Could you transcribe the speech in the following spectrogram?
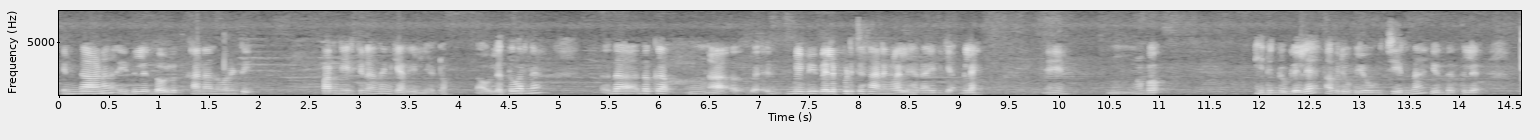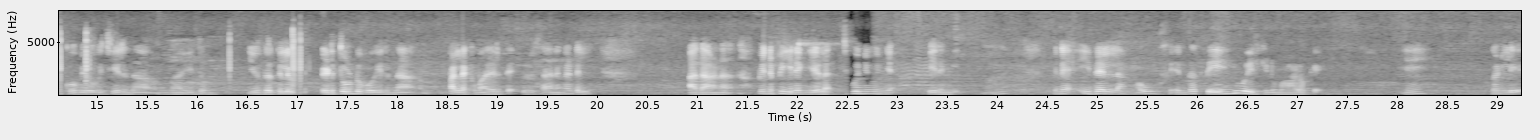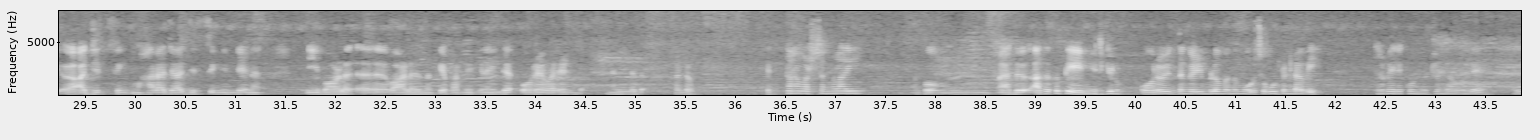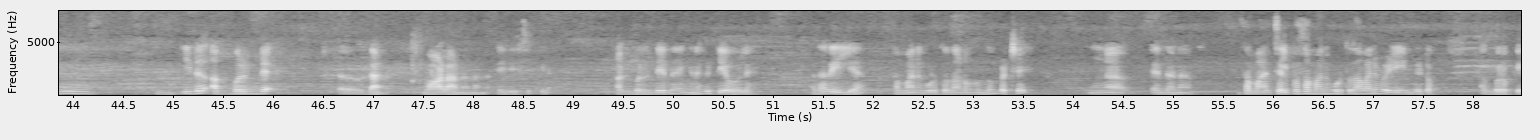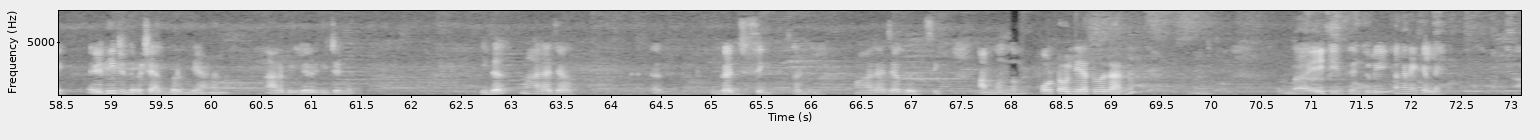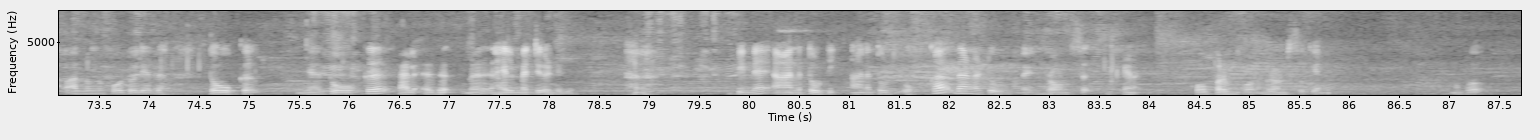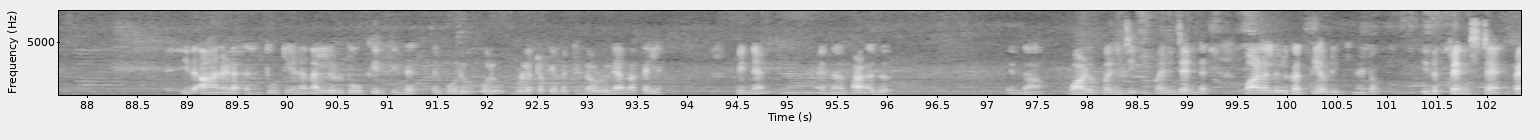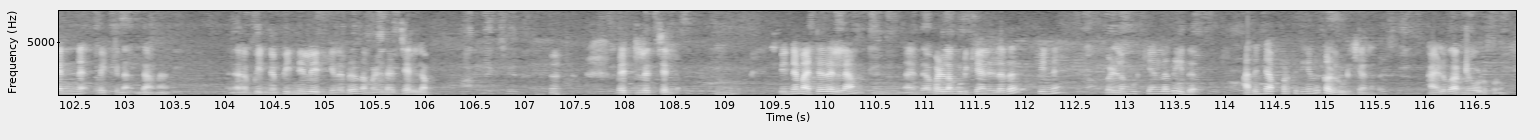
എന്താണ് ഇതിൽ ദൗലത്ത് ഖാന എന്ന് പറഞ്ഞിട്ട് പറഞ്ഞിരിക്കണമെന്ന് എനിക്കറിയില്ല കേട്ടോ. ദൗലത്ത് പറഞ്ഞാൽ ഇതാ ഇതൊക്കെ മേ ബി വിലപ്പിടിച്ച സാധനങ്ങളല്ലേ അതായിരിക്കാം അല്ലേ? ഏ അപ്പോൾ ഇതിന്റെ ഉള്ളിൽ അവർ ഉപയോഗിച്ചിരുന്ന യുദ്ധത്തിൽ ഒക്കെ ഉപയോഗിച്ചിരുന്ന ഇതും യുദ്ധത്തിൽ എടുത്തുകൊണ്ട് പോയിരുന്ന പല്ലക്ക് മാതിരത്തെ ഒരു സാധനം കണ്ടില്ലേ? അതാണ്. പിന്നെ പീരങ്കികൾ കുഞ്ഞു കുഞ്ഞ് പീരങ്കി. പിന്നെ ഇതെല്ലാം ഓ എന്താ തേഞ്ഞു പോയിരിക്കുന്നു വാളൊക്കെ. കണ്ടില്ലേ അജിത് സിംഗ് മഹാരാജ അജിത് സിംഗിന്റെയാണ് ഈ വാൾ വാൾ എന്നൊക്കെ പറഞ്ഞിരിക്കുന്നത്. അതിന്റെ ഒരേ വരണ്ട് നല്ലത്. കണ്ടോ? എത്ര വർഷങ്ങളായി? അപ്പം അത് അതൊക്കെ തേഞ്ഞിരിക്കുന്നു. ഓരോ യുദ്ധം കഴിയുമ്പോഴും വന്ന് മുറിച്ച് കൂട്ടുണ്ടാവേ എത്ര പേരെ കൊന്നിട്ടുണ്ടാവും അല്ലേ? ഇത് അക്ബറിന്റെ ഇതാണ് വാളാണെന്നാണ് എഴുതി വെച്ചിരിക്കുന്നത് അക്ബറിന്റെ എങ്ങനെ കിട്ടിയ പോലെ അതറിയില്ല. സമ്മാനം കൊടുത്തതാണോ എന്നൊന്നും പക്ഷേ എന്താണ് സമ്മാനം ചിലപ്പോൾ സമ്മാനം കൊടുത്തതാവാനും വഴിയുണ്ട് കേട്ടോ. അക്ബറൊക്കെ എഴുതിയിട്ടുണ്ട് പക്ഷേ അക്ബറിന്റെ ആണെന്ന് അറബിയിൽ എഴുതിയിട്ടുണ്ട്. ഇത് മഹാരാജ ഗജ് സിംഗ് കണ്ടില്ലേ? മഹാരാജ ഗജ് സിംഗ്. അന്നൊന്നും ഫോട്ടോ ഇല്ലാത്തത് കാരണം എയ്റ്റീൻ സെഞ്ചുറി അങ്ങനെയൊക്കെ അല്ലേ? അന്നൊന്നും ഫോട്ടോ ഇല്ലാത്ത തോക്ക് തോക്ക് തല ഇത് ഹെൽമെറ്റ് കണ്ടില്ലേ? പിന്നെ ആനത്തോട്ടി ആനത്തോട്ടി ഒക്കെ ഇതാണ് കേട്ടോ ഗ്രൗണ്ട്സ് ഒക്കെയാണ്. കോപ്പർ ഗ്രൗണ്ട്സ് ഒക്കെയാണ്. അപ്പോൾ ഇത് ആനയുടെ തൂട്ടിയാണ്. നല്ലൊരു തൂക്കിരിക്കുന്നുണ്ട് ചിലപ്പോൾ ഒരു ഒരു ബുള്ളറ്റൊക്കെ പറ്റുണ്ടാവുള്ളൂ അല്ലേ അന്നത്തെ അല്ലേ പിന്നെ എന്താ ഇത് എന്താ വാളും പരിചി പരിചയുണ്ട്. വാളല്ല ഒരു കത്തി അവിടെ ഇരിക്കുന്നത് കേട്ടോ. ഇത് പെൻ സ്റ്റാ പെന്ന് വെക്കുന്ന ഇതാണ്. പിന്നെ പിന്നിലിരിക്കുന്നത് നമ്മളുടെ ചെല്ലം. വെറ്റില ചെല്ലം. പിന്നെ മറ്റേതെല്ലാം എന്താ വെള്ളം കുടിക്കാനുള്ളത് പിന്നെ വെള്ളം കുടിക്കാനുള്ളത് ഇത്. അതിന്റെ അപ്പുറത്തിരിക്കുന്നത് കള്ളു കുടിക്കാനുള്ളത്. അയാൾ പറഞ്ഞു കൊടുക്കണം.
